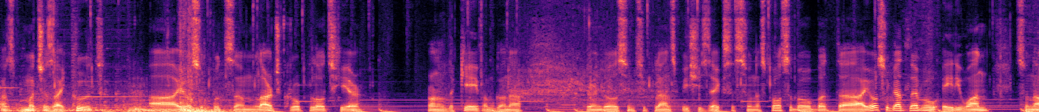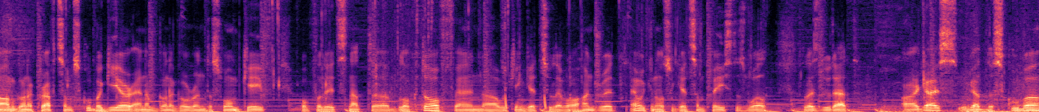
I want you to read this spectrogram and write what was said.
as much as I could. Uh, I also put some large crop plots here in front of the cave. I'm gonna turn those into plant species X as soon as possible but uh, I also got level 81 so now I'm gonna craft some scuba gear and I'm gonna go run the swamp cave. Hopefully it's not uh, blocked off and uh, we can get to level 100 and we can also get some paste as well. So let's do that. Alright guys we got the scuba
